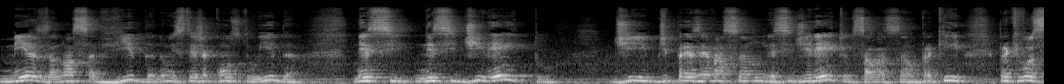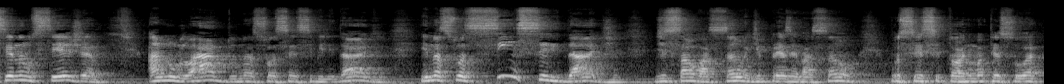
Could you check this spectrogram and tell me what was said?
mesa, a nossa vida não esteja construída nesse, nesse direito de, de preservação, nesse direito de salvação, para que, para que você não seja anulado na sua sensibilidade e na sua sinceridade de salvação e de preservação, você se torne uma pessoa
